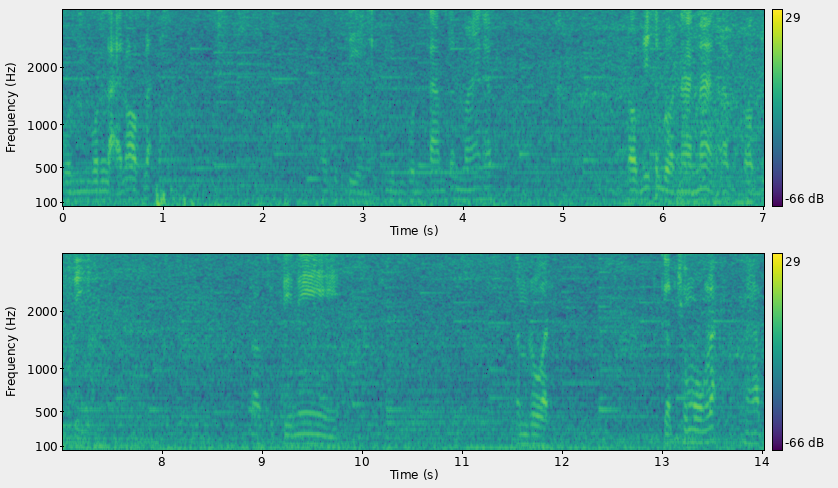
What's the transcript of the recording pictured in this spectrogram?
วนวนหลายรอบแล้ว รอบที่สี่เนี่ยบินวนตามต้นไม้นะครับรอบนี้สำรวจนานมากครับ รอบที่ รอบที่สี่นี่ตำรวจเกือบชั่วโมงแล้วนะครับ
